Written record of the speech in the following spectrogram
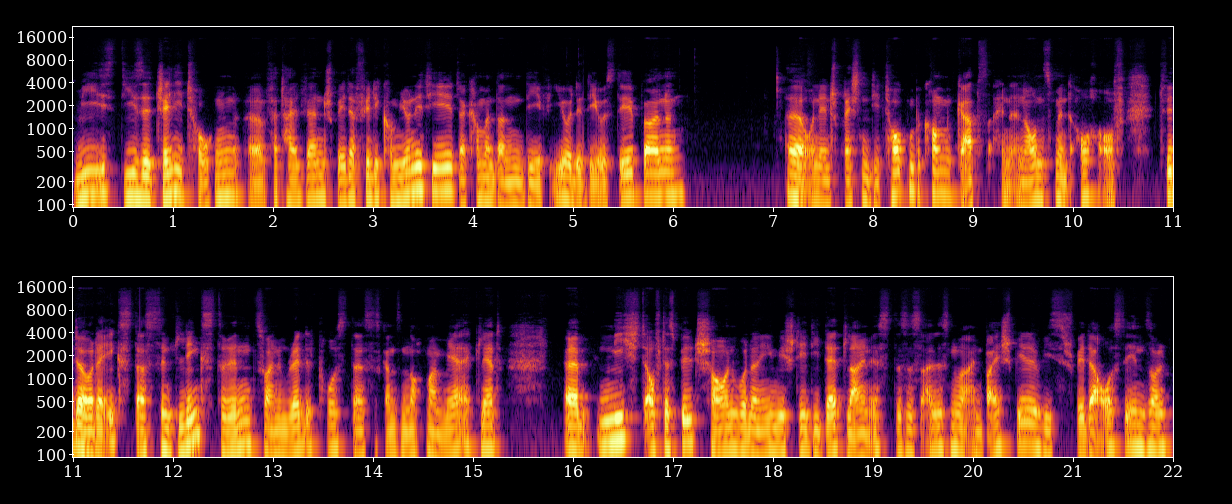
wie diese Jelly-Token äh, verteilt werden später für die Community. Da kann man dann DFI oder DUSD burnen äh, und entsprechend die Token bekommen. Gab es ein Announcement auch auf Twitter oder X. Das sind Links drin zu einem Reddit-Post, da ist das Ganze nochmal mehr erklärt. Äh, nicht auf das Bild schauen, wo dann irgendwie steht, die Deadline ist. Das ist alles nur ein Beispiel, wie es später aussehen soll.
